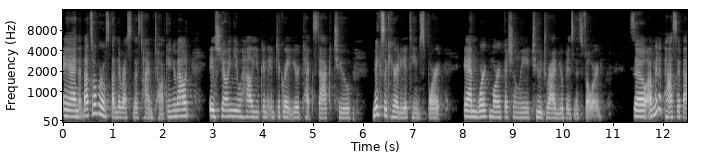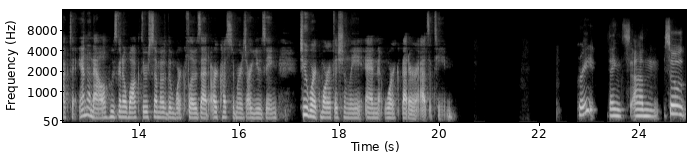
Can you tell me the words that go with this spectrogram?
And that's what we'll spend the rest of this time talking about is showing you how you can integrate your tech stack to make security a team sport and work more efficiently to drive your business forward. So I'm going to pass it back to Anna now, who's going to walk through some of the workflows that our customers are using to work more efficiently and work better as a team. Great, thanks. Um, so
